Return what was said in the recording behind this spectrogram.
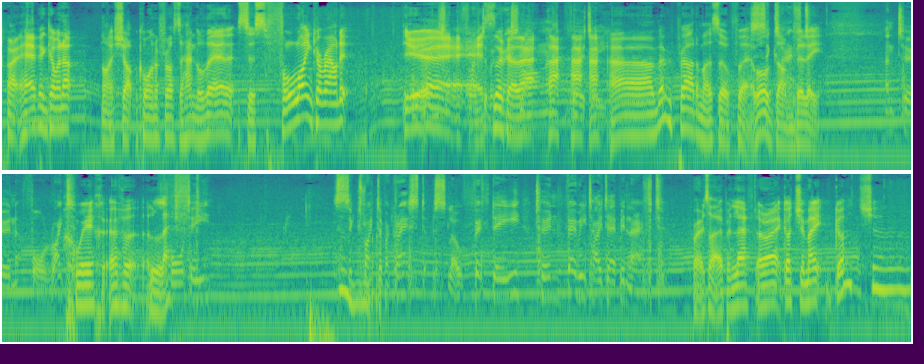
All right, hairpin coming up. Nice sharp corner for us to handle there. Let's just flank around it. Yes, look at that. I'm very proud of myself there. Well Six done, left. Billy. And turn four right. Quick ever left. 40. Six right of a crest. Slow 50. Turn very tight hairpin left. Right side open left. All right, gotcha, mate. Gotcha.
